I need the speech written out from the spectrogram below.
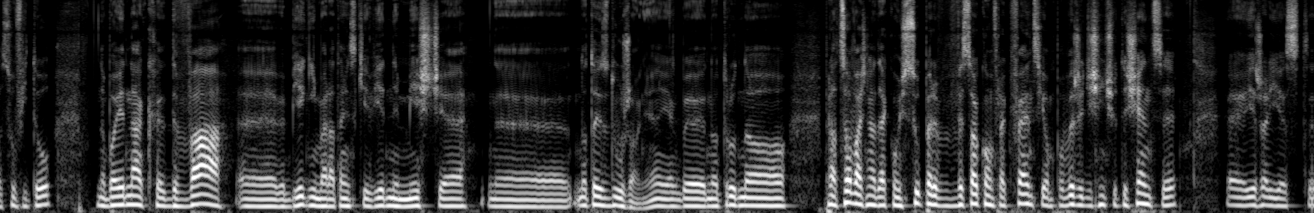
e, sufitu, no bo jednak dwa e, biegi maratońskie w jednym mieście, e, no to jest dużo, nie? Jakby no trudno pracować nad jakąś super wysoką frekwencją powyżej 10 tysięcy, e, jeżeli jest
